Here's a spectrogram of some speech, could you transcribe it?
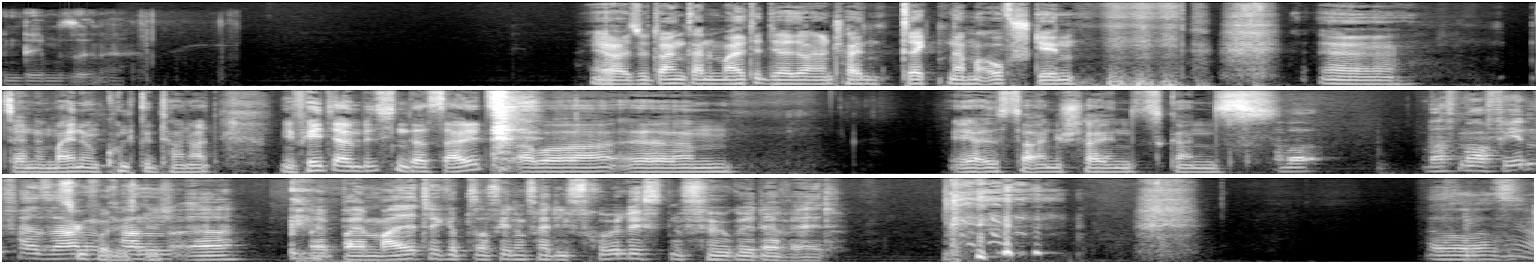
In dem Sinne. Ja, also danke an Malte, der da anscheinend direkt nach dem Aufstehen äh, seine Meinung kundgetan hat. Mir fehlt ja ein bisschen das Salz, aber ähm, er ist da anscheinend ganz. Aber was man auf jeden Fall sagen kann, äh, bei, bei Malte gibt es auf jeden Fall die fröhlichsten Vögel der Welt. also, ja.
